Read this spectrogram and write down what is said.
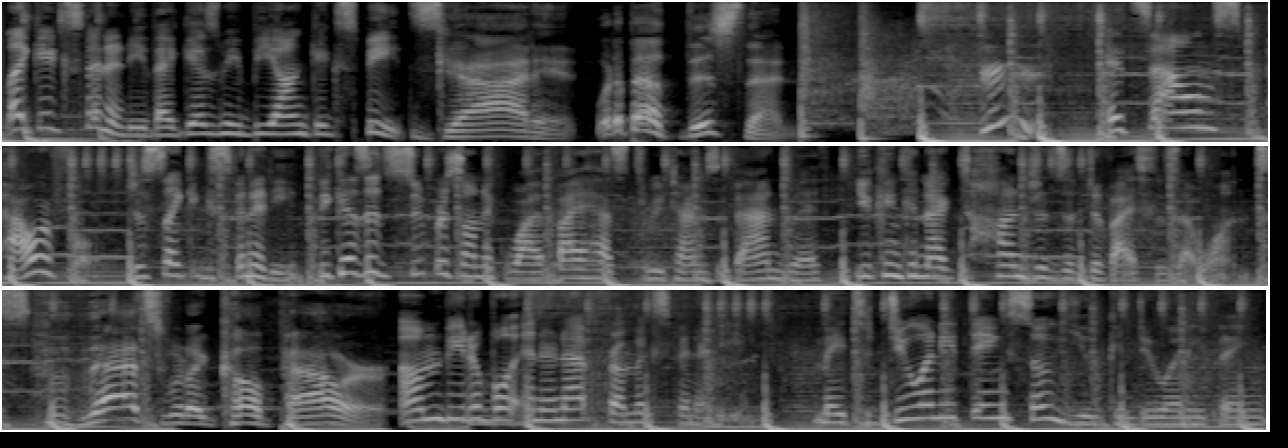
like Xfinity that gives me beyond gig speeds. Got it. What about this then? It sounds powerful, just like Xfinity. Because its supersonic Wi Fi has three times the bandwidth, you can connect hundreds of devices at once. That's what I call power. Unbeatable internet from Xfinity. Made to do anything so you can do anything.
